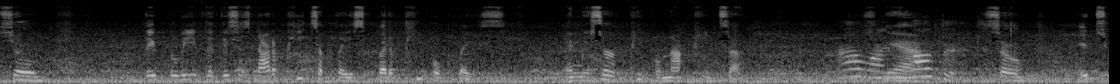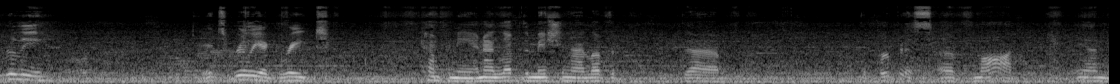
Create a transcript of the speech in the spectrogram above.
So they believe that this is not a pizza place, but a people place. And we serve people, not pizza. Oh, I Yeah. love it. So it's really, it's really a great company. And I love the mission. I love the, the, the purpose of MOD. And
